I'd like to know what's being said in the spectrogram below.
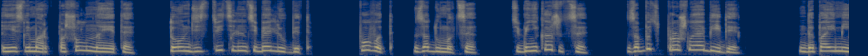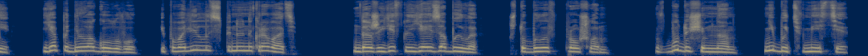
И если Марк пошел на это, то он действительно тебя любит. Повод задуматься. Тебе не кажется? Забудь прошлые обиды. Да пойми, я подняла голову и повалилась спиной на кровать. Даже если я и забыла, что было в прошлом. В будущем нам не быть вместе.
